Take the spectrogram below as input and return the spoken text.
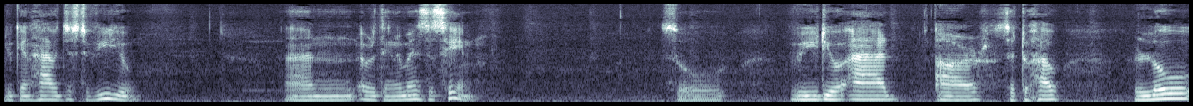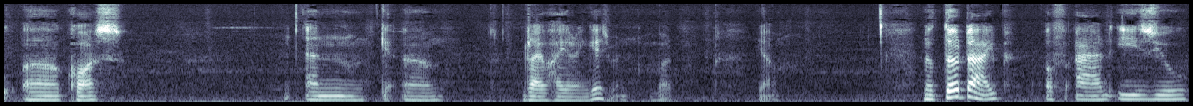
You can have just a video. And everything remains the same. So video ad are said to have low uh, cost and um, drive higher engagement but yeah. Now third type of ad is you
